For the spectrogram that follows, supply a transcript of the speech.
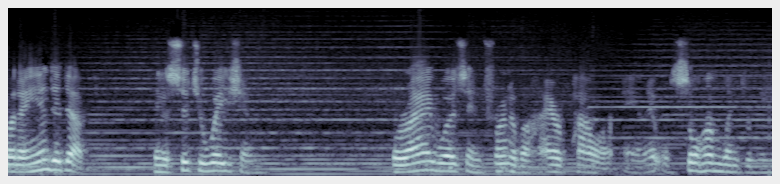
But I ended up in a situation where I was in front of a higher power, and it was so humbling for me.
